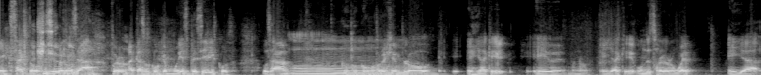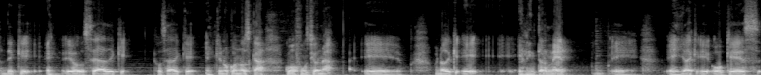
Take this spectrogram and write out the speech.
exacto. o sea, fueron a casos como que muy específicos. O sea, Mm. como, como por ejemplo, eh, ella que, eh, bueno, ella que un desarrollador web, ella de que, eh, eh, o sea, de que, o sea, de que, que no conozca cómo funciona, eh, bueno, de que el internet, ella que, o que es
